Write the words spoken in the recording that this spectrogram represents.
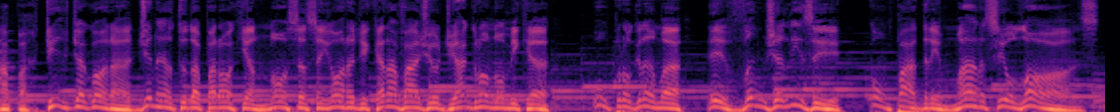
A partir de agora, direto da paróquia Nossa Senhora de Caravaggio de Agronômica, o programa Evangelize com Padre Márcio Loz.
